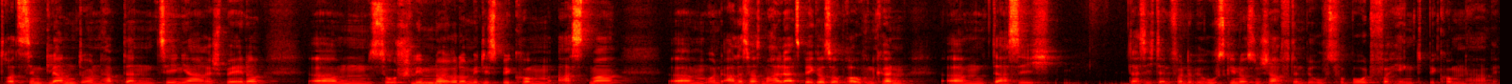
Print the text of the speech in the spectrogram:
trotzdem gelernt und habe dann zehn Jahre später ähm, so schlimm Neurodermitis bekommen, Asthma ähm, und alles, was man halt als Bäcker so brauchen kann, ähm, dass, ich, dass ich dann von der Berufsgenossenschaft ein Berufsverbot verhängt bekommen habe.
